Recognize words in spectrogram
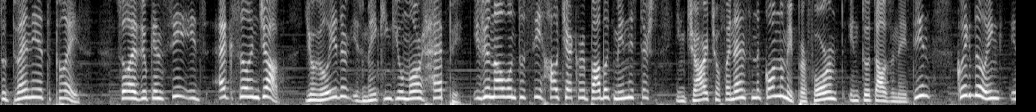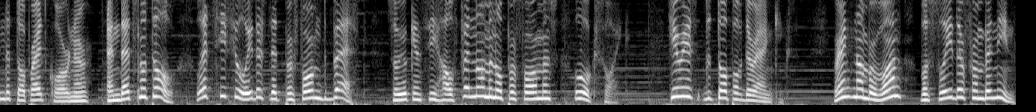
to 20th place. So as you can see it's excellent job. Your leader is making you more happy. If you now want to see how Czech Republic ministers in charge of finance and economy performed in 2018, click the link in the top right corner. And that's not all. Let's see few leaders that performed best, so you can see how phenomenal performance looks like. Here is the top of the rankings. Rank number 1 was leader from Benin,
